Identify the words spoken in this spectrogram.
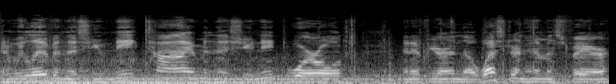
And we live in this unique time, in this unique world. And if you're in the Western Hemisphere,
